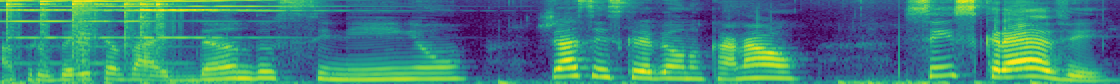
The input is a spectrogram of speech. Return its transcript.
Aproveita, vai dando sininho. Já se inscreveu no canal? Se inscreve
